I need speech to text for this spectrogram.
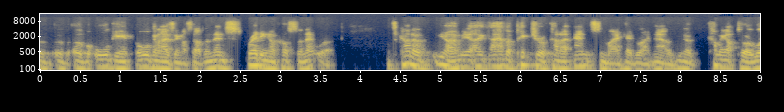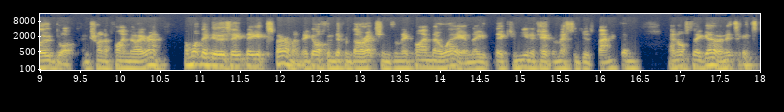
of, of, organ, organizing ourselves and then spreading across the network. It's kind of, you know, I mean, I, I have a picture of kind of ants in my head right now, you know, coming up to a roadblock and trying to find their way around. And what they do is they, they experiment. They go off in different directions and they find their way and they, they communicate the messages back and, and off they go. And it's, it's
